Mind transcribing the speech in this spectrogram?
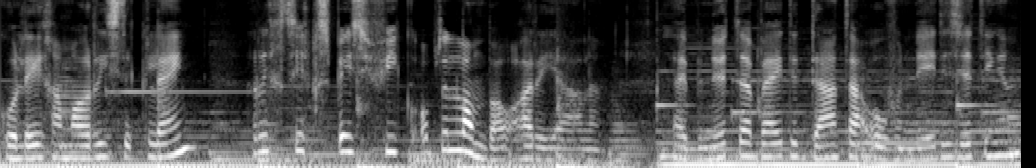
Collega Maurice de Klein richt zich specifiek op de landbouwarealen. Hij benut daarbij de data over nederzettingen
